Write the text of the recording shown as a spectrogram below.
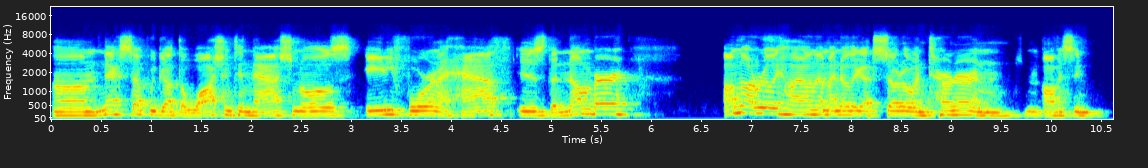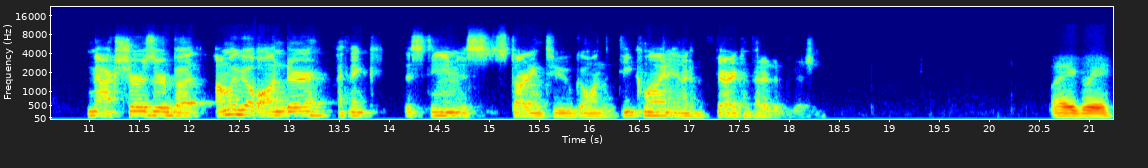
Um, next up, we got the Washington Nationals. 84 and a half is the number. I'm not really high on them. I know they got Soto and Turner and obviously Max Scherzer, but I'm going to go under. I think this team is starting to go on the decline in a very competitive division. I agree.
